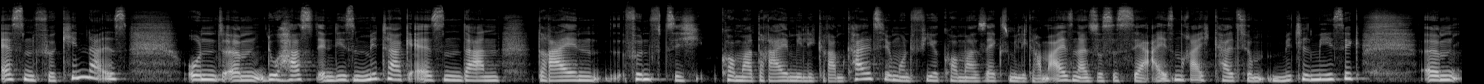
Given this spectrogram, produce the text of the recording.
Essen für Kinder ist. Und ähm, du hast in diesem Mittagessen dann 53,3 Milligramm Calcium und 4,6 Milligramm Eisen. Also es ist sehr eisenreich, Calcium mittelmäßig. Ähm,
